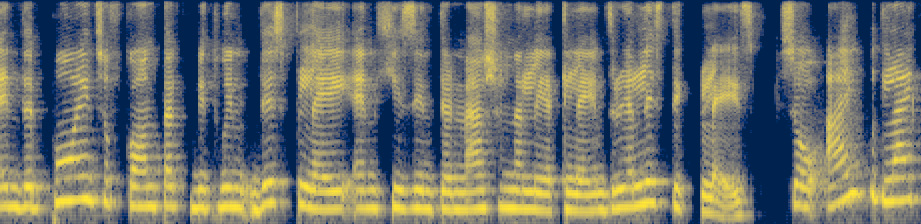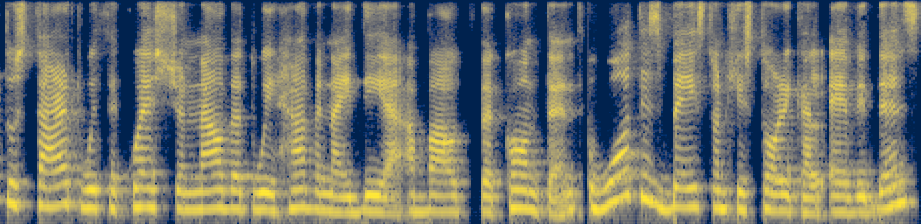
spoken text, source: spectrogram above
and the points of contact between this play and his internationally acclaimed realistic plays. So I would like to start with a question now that we have an idea about the content. What is based on historical evidence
